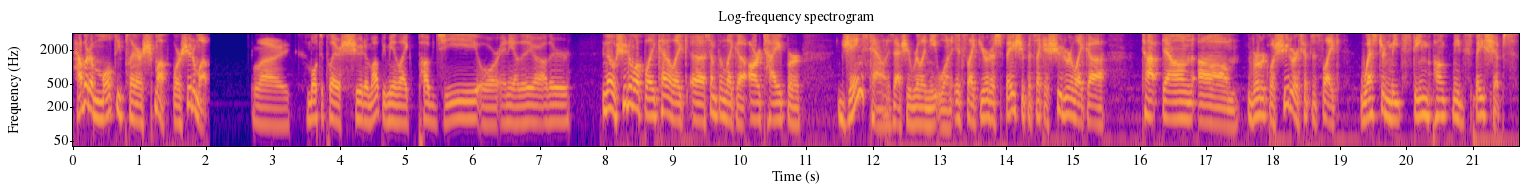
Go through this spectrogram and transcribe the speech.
How about a multiplayer shmup or shoot 'em up? Like Multiplayer shoot 'em up. You mean like PUBG or any other other? No, shoot 'em up like kind of like uh, something like a R Type or Jamestown is actually a really neat one. It's like you're in a spaceship. It's like a shooter, like a top-down um, vertical shooter, except it's like Western meets steampunk meets spaceships.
